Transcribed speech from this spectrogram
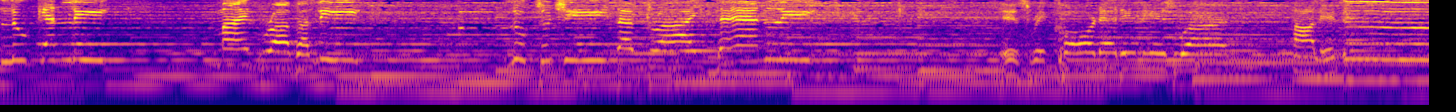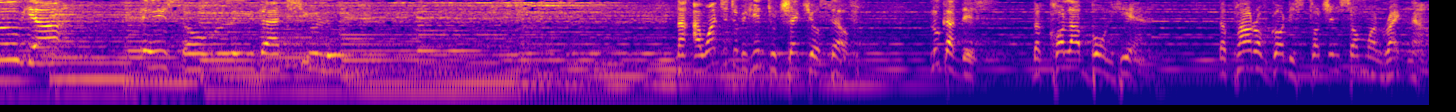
Look and leave, my brother, leave. Look to Jesus Christ and leave. It's recorded in his word. Hallelujah. It's only that you lose. Now I want you to begin to check yourself. Look at this. The collarbone here. The power of God is touching someone right now.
